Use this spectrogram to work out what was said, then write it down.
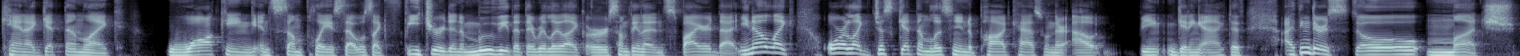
can I get them like walking in some place that was like featured in a movie that they really like or something that inspired that you know like or like just get them listening to podcasts when they're out being getting active. I think there's so much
